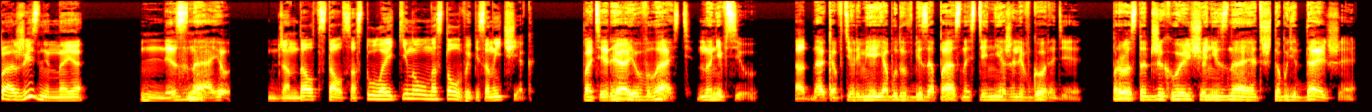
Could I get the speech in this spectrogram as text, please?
пожизненное? Не знаю, Джандал встал со стула и кинул на стол выписанный чек. «Потеряю власть, но не всю. Однако в тюрьме я буду в безопасности, нежели в городе. Просто Джихо еще не знает, что будет дальше,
